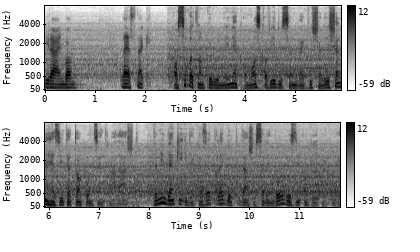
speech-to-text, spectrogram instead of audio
irányban lesznek. A szokatlan körülmények, a maszk, a védőszemüveg viselése nehezítette a koncentrálást, de mindenki igyekezett a legjobb tudása szerint dolgozni a gépeknél.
